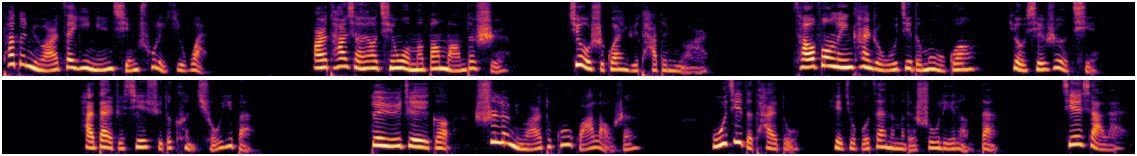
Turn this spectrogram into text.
他的女儿在一年前出了意外，而他想要请我们帮忙的事，就是关于他的女儿。曹凤林看着无忌的目光有些热切。还带着些许的恳求一般。对于这个失了女儿的孤寡老人，无忌的态度也就不再那么的疏离冷淡。接下来，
